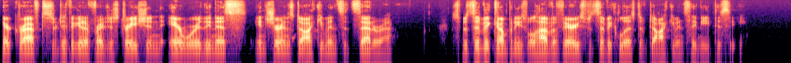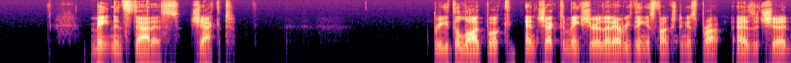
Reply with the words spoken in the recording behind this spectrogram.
Aircraft Certificate of Registration, airworthiness, insurance documents, etc. Specific companies will have a very specific list of documents they need to see. Maintenance status checked read the logbook, and check to make sure that everything is functioning as, as it should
